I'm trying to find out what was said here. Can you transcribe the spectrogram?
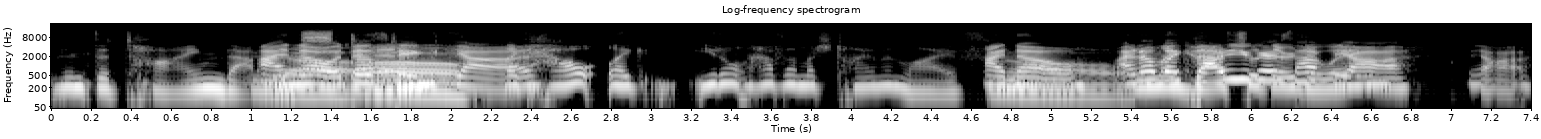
the- the time that I would know it does Yeah. take. Yeah, Like how, like you don't have that much time in life. I know. No. I know. Like, like, how do you guys have? doing? Yeah. Yeah.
